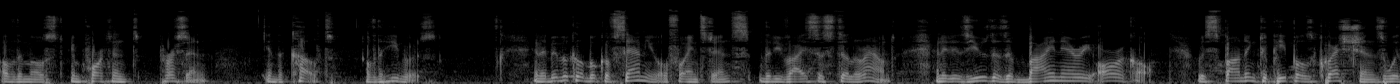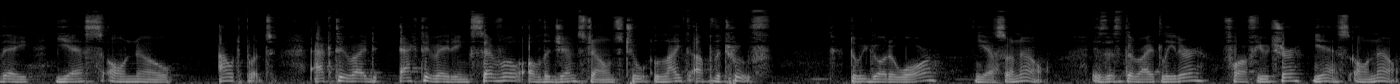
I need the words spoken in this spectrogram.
of the most important person in the cult of the Hebrews. In the biblical book of Samuel, for instance, the device is still around, and it is used as a binary oracle, responding to people's questions with a yes or no output, activate, activating several of the gemstones to light up the truth. Do we go to war? Yes or no? Is this the right leader for our future? Yes or no?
